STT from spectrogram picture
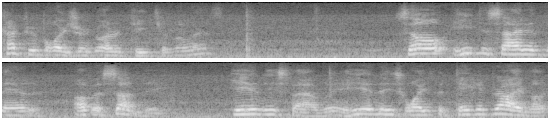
country boys are going to teach him a lesson. So he decided then of a Sunday, he and his family, he and his wife would take a drive out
